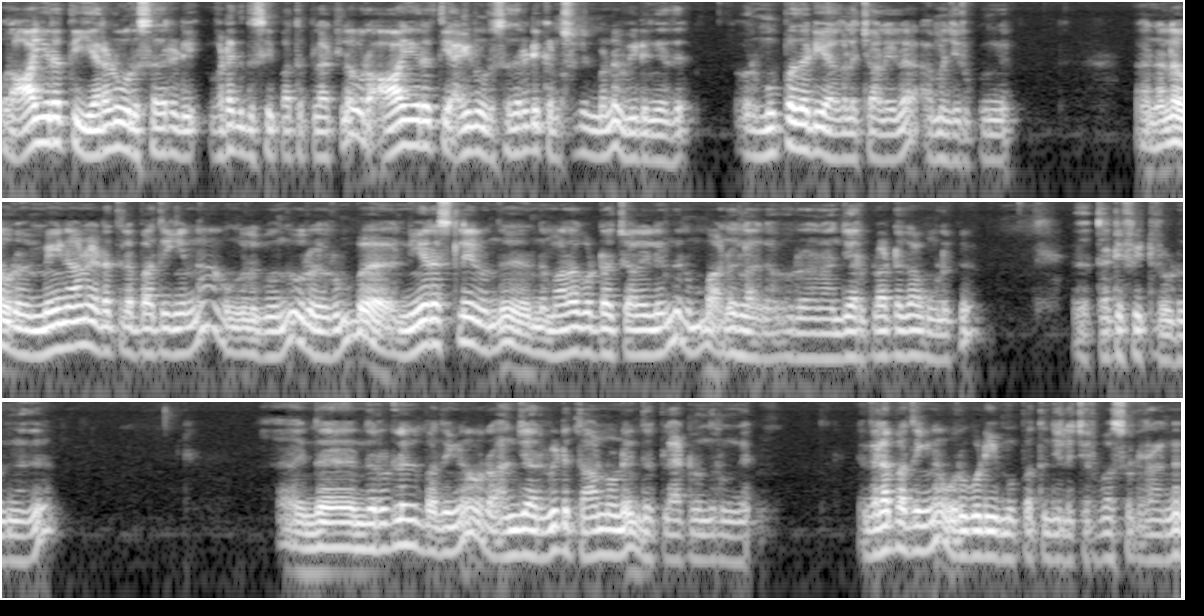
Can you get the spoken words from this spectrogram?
ஒரு ஆயிரத்தி இரநூறு சதுரடி வடக்கு திசை பார்த்த பிளாட்டில் ஒரு ஆயிரத்தி ஐநூறு சதுரடி கன்ஸ்ட்ரக்ஷன் பண்ண வீடுங்க இது. ஒரு முப்பது அடி அகலச்சாலையில் அமைஞ்சிருக்குங்க. நல்ல ஒரு மெயினான இடத்துல பார்த்தீங்கன்னா உங்களுக்கு வந்து ஒரு ரொம்ப நியரஸ்ட்லேயே வந்து இந்த மாதக்கோட்டை சாலையிலேருந்து ரொம்ப அணுகலாங்க. ஒரு அஞ்சாறு பிளாட்டு தான் உங்களுக்கு தேர்ட்டி ஃபீட் ரோடுங்க இது இந்த இந்த ரோட்லேருந்து பார்த்தீங்கன்னா ஒரு அஞ்சாறு வீடு தாண்டோன்னே இந்த பிளாட் வந்துருங்க. விலை பார்த்தீங்கன்னா ஒரு கோடி முப்பத்தஞ்சு லட்ச ரூபா சொல்கிறாங்க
